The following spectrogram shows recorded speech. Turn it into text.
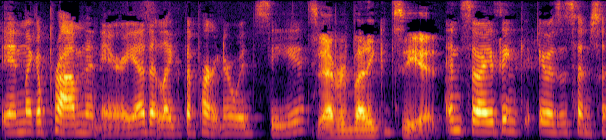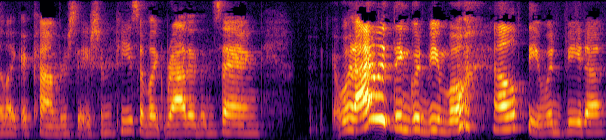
in like a prominent area that like the partner would see. So everybody could see it. And so I think it was essentially like a conversation piece of like rather than saying what I would think would be more healthy would be to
